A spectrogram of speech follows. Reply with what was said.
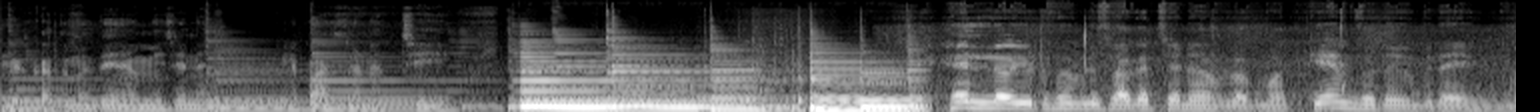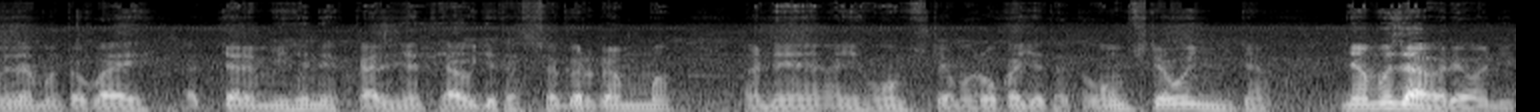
દેખાતું નથી અમે છે ને એટલે પાંચ જણા છીએ. હેલો યુટ્યુબ ફેમિલી સ્વાગત છે નવા બ્લોગમાં કેમ છો તમે બધા મજામાં તો ભાઈ? અત્યારે અમે છે ને કાલ ત્યાંથી આવી જતા સગર ગામમાં અને અહીં હોમસ્ટેમાં રોકાઈ જતા તો હોમસ્ટે હોય ને ત્યાં ત્યાં મજા આવે રહેવાની.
